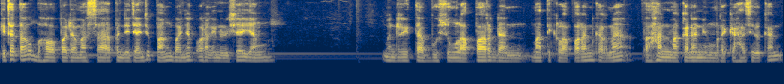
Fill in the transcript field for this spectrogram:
Kita tahu bahwa pada masa penjajahan Jepang banyak orang Indonesia yang menderita busung lapar dan mati kelaparan karena bahan makanan yang mereka hasilkan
